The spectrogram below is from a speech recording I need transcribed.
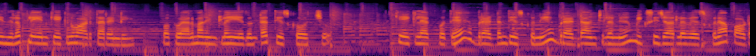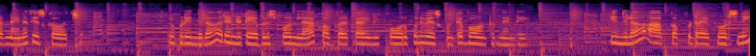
ఇందులో ప్లెయిన్ కేక్ని వాడతారండి. ఒకవేళ మన ఇంట్లో ఏది ఉంటే అది తీసుకోవచ్చు. కేక్ లేకపోతే బ్రెడ్ని తీసుకుని బ్రెడ్ అంచులను మిక్సీ జార్లో వేసుకుని ఆ పౌడర్నైనా తీసుకోవచ్చు. ఇప్పుడు ఇందులో రెండు టేబుల్ స్పూన్ల కొబ్బరికాయని కోరుకుని వేసుకుంటే బాగుంటుందండి. ఇందులో హాఫ్ కప్పు డ్రై ఫ్రూట్స్ని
